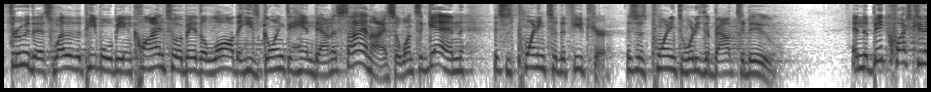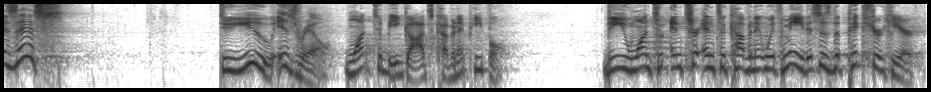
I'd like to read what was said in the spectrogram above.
through this whether the people will be inclined to obey the law that he's going to hand down at Sinai. So, once again, this is pointing to the future. This is pointing to what he's about to do. And the big question is this Do you, Israel, want to be God's covenant people? Do you want to enter into covenant with me? This is the picture here.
